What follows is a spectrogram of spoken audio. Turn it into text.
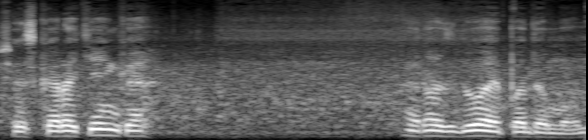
сейчас коротенько раз-два и по домам.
